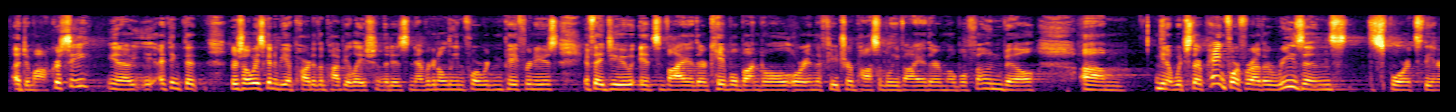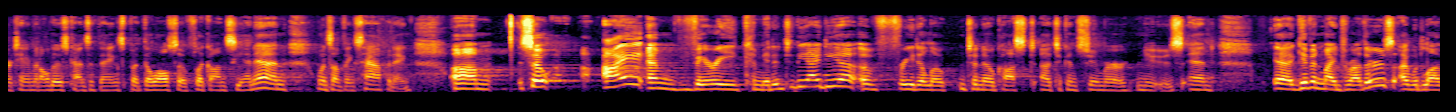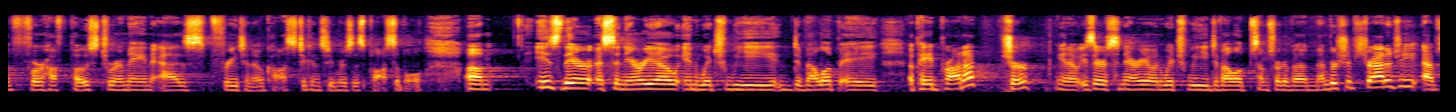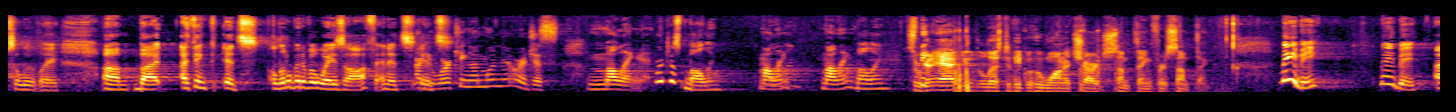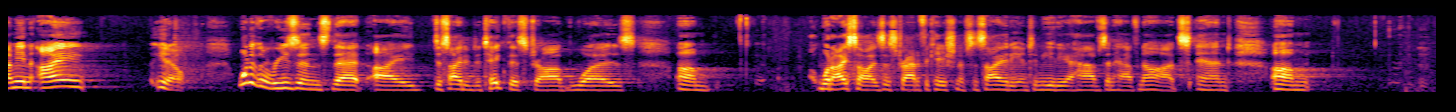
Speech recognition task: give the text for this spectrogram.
a democracy. You know, I think that there's always going to be a part of the population that is never going to lean forward and pay for news. If they do, it's via their cable bundle or in the future, possibly via their mobile phone bill. Um, you know, which they're paying for for other reasons, the sports, the entertainment, all those kinds of things, but they'll also flick on CNN when something's happening. Um, so I am very committed to the idea of free to low to no cost uh, to consumer news. And uh, given my druthers, I would love for HuffPost to remain as free to no cost to consumers as possible. Um, is there a scenario in which we develop a, a paid product? Sure. You know, is there a scenario in which we develop some sort of a membership strategy? Absolutely. Um, but I think it's a little bit of a ways off, and it's. Are you working on one now or just mulling it? We're just mulling, Mulling? Mulling? mulling. So we're going to add you to the list of people who want to charge something for something. Maybe, maybe. I mean, I, you know, one of the reasons that I decided to take this job was um, what I saw as a stratification of society into media haves and have-nots, and um,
